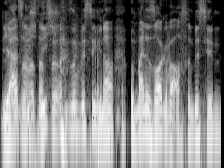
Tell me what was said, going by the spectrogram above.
ja, Also ich was nicht, dazu? so ein bisschen, genau. Und meine Sorge war auch so ein bisschen,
